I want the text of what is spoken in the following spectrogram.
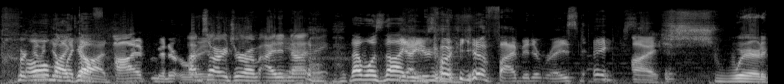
Oh We're gonna Oh get my like God. a five-minute race. I'm sorry, Jerome. I did Yeah, not. right. That was not yeah, you. you're going to get a five minute raise next. I swear to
